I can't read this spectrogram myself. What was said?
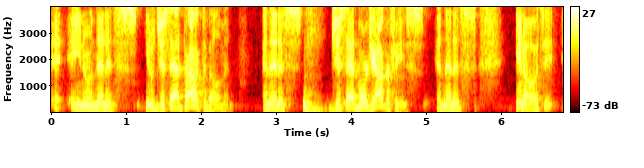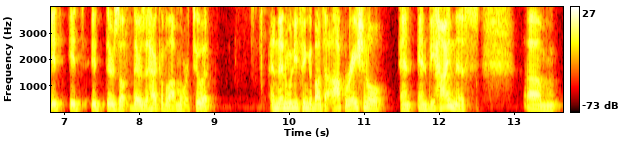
Eh, eh, you know, and then it's, you know, just add product development. And then it's hmm. just add more geographies. And then it's, you know, it's, it, it, it, there's a, there's a heck of a lot more to it. And then when you think about the operational and, and behind this, um,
